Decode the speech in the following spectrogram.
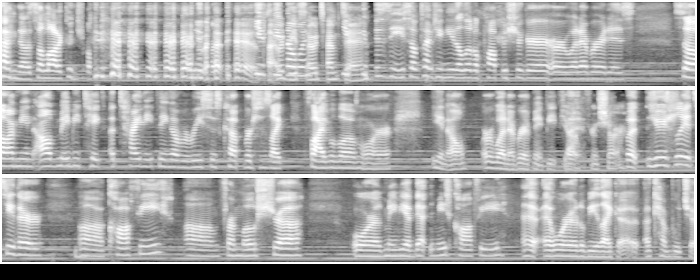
I know it's a lot of control. that is. you- that you would know be so tempting. you tempting. busy. Sometimes you need a little pop of sugar or whatever it is. So I mean, I'll maybe take a tiny thing of a Reese's cup versus like five of them, or you know, or whatever it may be. Yeah, But for sure. but usually it's either uh, coffee um, from Mostra or maybe a Vietnamese coffee, uh, or it'll be like a, a kombucha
